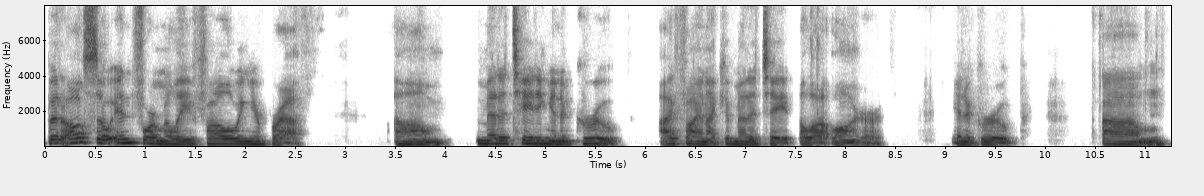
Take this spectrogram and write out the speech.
but also informally, following your breath, um, meditating in a group. I find I can meditate a lot longer in a group. Um,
